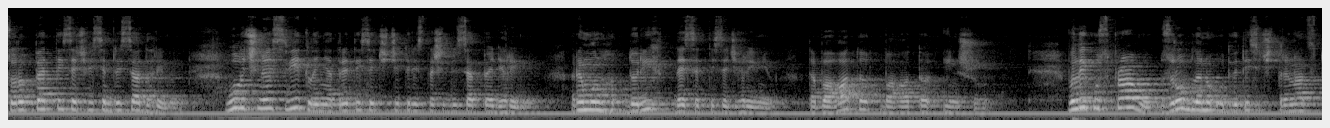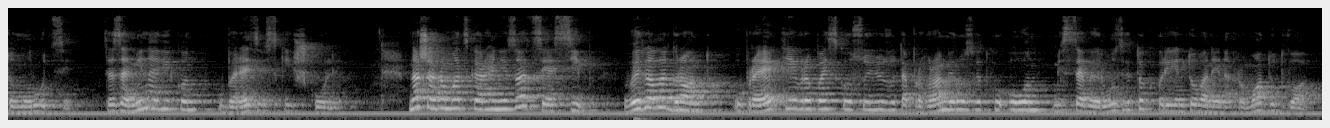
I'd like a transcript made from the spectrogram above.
45 тисяч 80 гривень, вуличне освітлення 3 тисячі 465 гривень, ремонт доріг 10 тисяч гривень та багато-багато іншого. Велику справу зроблено у 2013 році. Це заміна вікон у Березівській школі. Наша громадська організація СІП виграла грант у проєкті Європейського Союзу та програмі розвитку ООН Місцевий розвиток орієнтований на громаду 2.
